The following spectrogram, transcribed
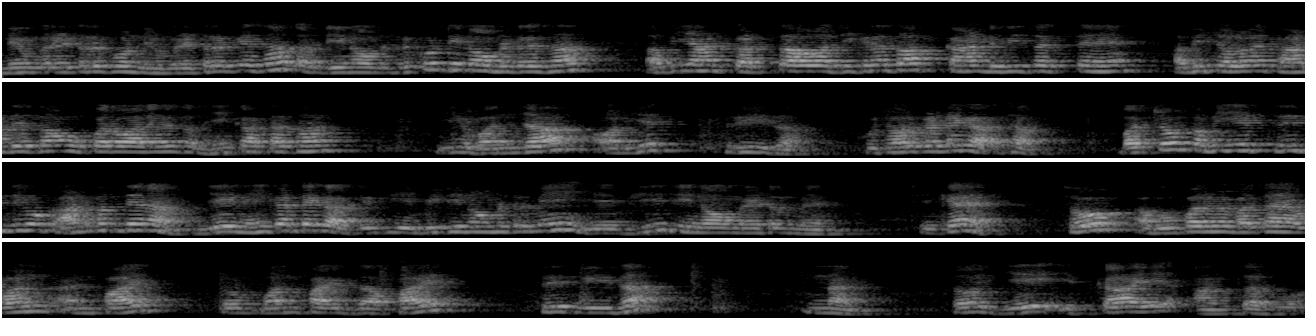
न्यूमरेटर को न्यूमरेटर के साथ और डिनोमिनेटर को डिनोमिनेटर के साथ। अभी यहाँ कटता हुआ दिख रहा है तो आप काट भी सकते हैं। अभी चलो मैं काट देता हूँ, ऊपर वाले में तो नहीं काटा था। ये वन जा और ये थ्री जा। कुछ और कटेगा? अच्छा बच्चों कभी ये थ्री थ्री को काट मत देना। ये नहीं कटेगा क्योंकि ये भी डिनोमीटर में ये भी डिनोमीटर में। ठीक है? सो so, अब ऊपर में बचा है वन एंड फाइव तो वन फाइव जा फाइव थ्री थ्री जा नाइन सो ये इसका ये आंसर हुआ।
